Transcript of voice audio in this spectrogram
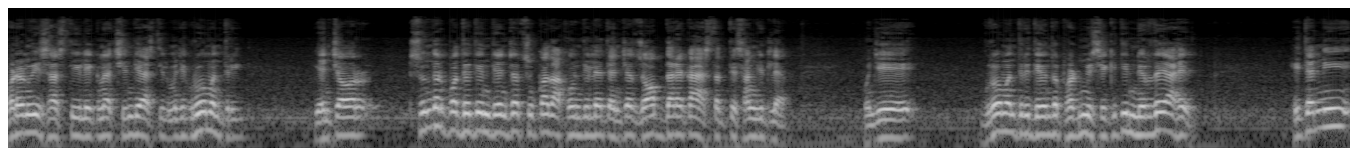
फडणवीस असतील एकनाथ शिंदे असतील म्हणजे गृहमंत्री यांच्यावर सुंदर पद्धतीने त्यांच्या चुका दाखवून दिल्या त्यांच्या जबाबदाऱ्या काय असतात ते सांगितल्या. म्हणजे गृहमंत्री देवेंद्र फडणवीस हे किती निर्दय आहेत. हे त्यांनी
